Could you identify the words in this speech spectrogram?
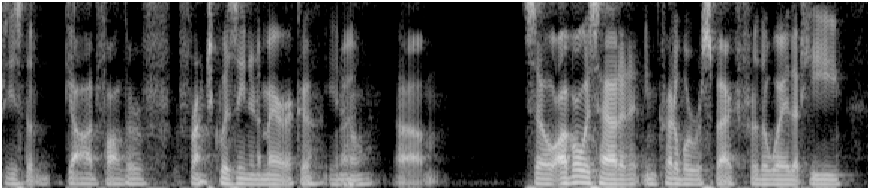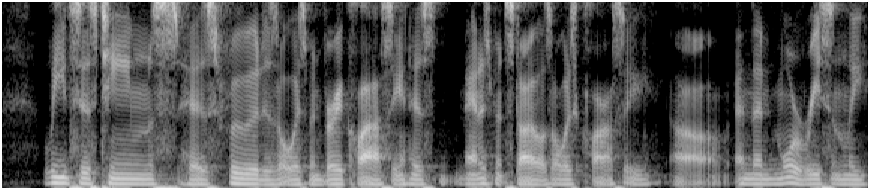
he's the godfather of French cuisine in America. You know, um, so I've always had an incredible respect for the way that he leads his teams. His food has always been very classy, and his management style is always classy. Uh, and then more recently,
